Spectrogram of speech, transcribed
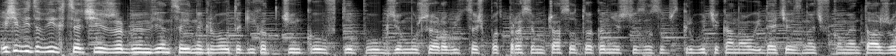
Jeśli widzowie chcecie, żebym więcej nagrywał takich odcinków typu, gdzie muszę robić coś pod presją czasu, to koniecznie zasubskrybujcie kanał i dajcie znać w komentarzu.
